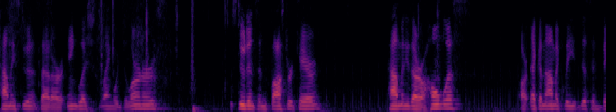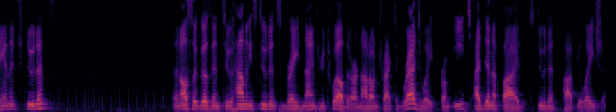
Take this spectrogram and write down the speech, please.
how many students that are English language learners, students in foster care, how many that are homeless, are economically disadvantaged students. And also it goes into how many students in grade 9 through 12 that are not on track to graduate from each identified student population.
